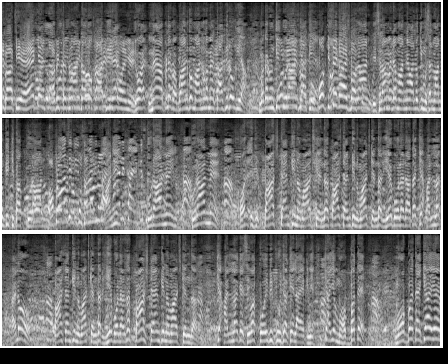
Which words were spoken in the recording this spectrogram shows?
की बात यह है जो कि अभी तक वो है? जो मैं अपने भगवान को मानूँगा मैं काफिर हो गया मगर उनकी कुरान इस बात कहती को? है कौन- किसने कहा इस बात कुरान इस्लाम मज़हब मानने वालों की मुसलमानों की किताब कुरान। हाँ जी। कुरान में हाँ। कुरान में। हाँ। और पाँच टाइम की नमाज़ के अंदर पाँच टाइम की नमाज़ के अंदर ये बोला जाता है कि अल्लाह हेलो? हाँ। पाँच टाइम की नमाज़ के अंदर ये बोला जाता है पाँच टाइम की नमाज़ के अंदर कि अल्लाह के सिवा कोई भी पूजा के लायक नहीं है। क्या ये मोहब्बत है। मोहब्बत है क्या? ये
